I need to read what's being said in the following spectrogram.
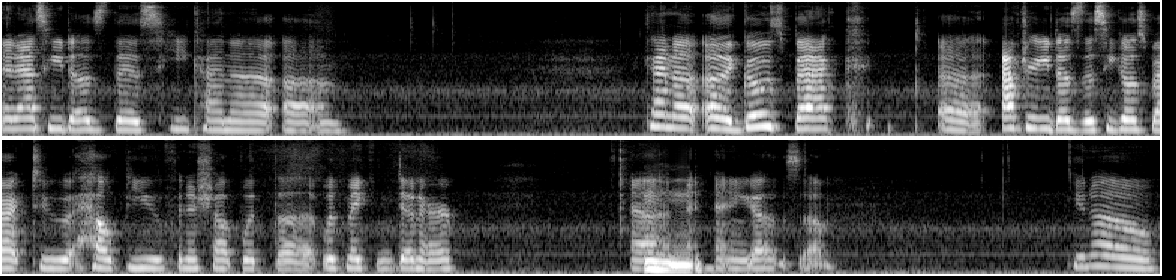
and as he does this, he kind of um, kind of uh, goes back uh, after he does this, he goes back to help you finish up with the with making dinner. Uh, Mhm. And he goes, um, you know,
